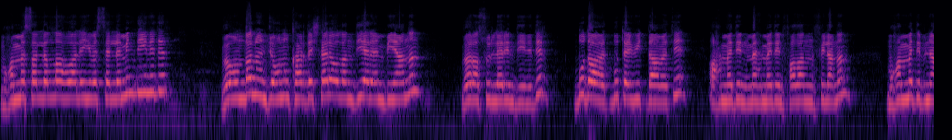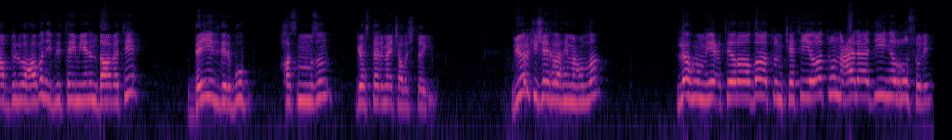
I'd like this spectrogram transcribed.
Muhammed sallallahu aleyhi ve sellemin dinidir. Ve ondan önce onun kardeşleri olan diğer enbiyanın ve rasullerin dinidir. Bu davet, bu tevhid daveti Ahmet'in, Mehmet'in falanın filanın Muhammed İbni Abdülvahhab'ın İbni Teymiye'nin daveti değildir bu hasmımızın göstermeye çalıştığı gibi. Diyor ki Şeyh Rahimahullah lehum i'tiradatun kethiratun ala dinir rusuli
